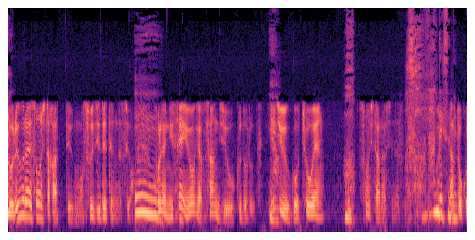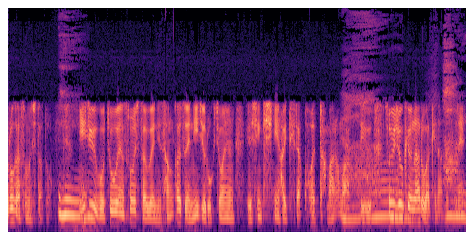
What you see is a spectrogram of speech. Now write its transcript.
どれぐらい損したかっていうのも数字出てるんですよ。これが2430億ドル、25兆円。損したらしいんですね。そうなんですね。たところが損したと。えー、25兆円損した上に3ヶ月で26兆円、え新規資金入ってきたら、これたまらんわっていう、そういう状況になるわけなんですね。はい、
